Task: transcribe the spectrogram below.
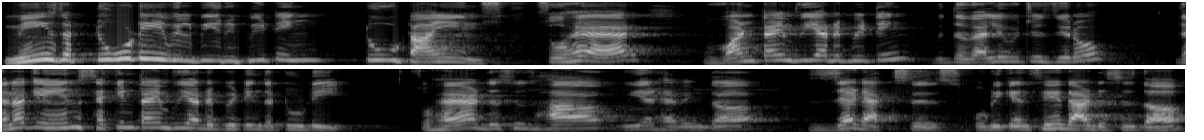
Means the 2D will be repeating two times. So here, one time we are repeating with the value which is 0 then again, second time we are repeating the 2D. So here this is how we are having the z axis or we can say that this is the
